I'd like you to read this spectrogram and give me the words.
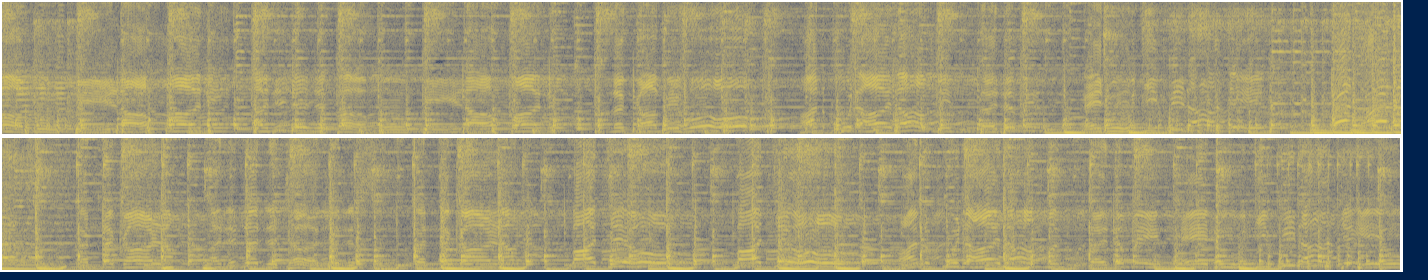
बाबू बेड़ा पारी अरे रे बाबू बेड़ा पारी। लगावे हो अनपुरा रामिंदर में भैरू जी विराजे कन्नगाड़ा अरे रे झालर कन्नगाड़ा बाजे हो बाजे हो अनपुरा राम रामंदर में भैरू जी विराजे हो।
